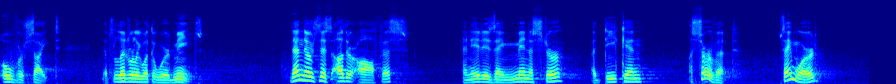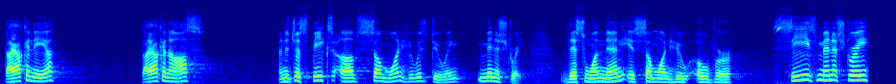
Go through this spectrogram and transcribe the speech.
oversight. That's literally what the word means. Then there's this other office, and it is a minister, a deacon, a servant. Same word, diakonia, diakonos, and it just speaks of someone who is doing ministry. This one then is someone who oversees ministry,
